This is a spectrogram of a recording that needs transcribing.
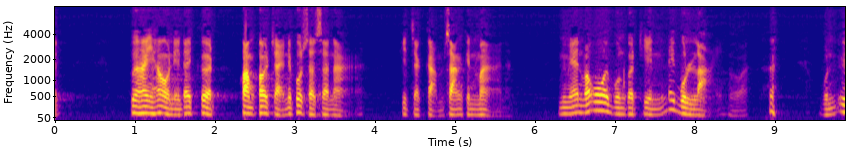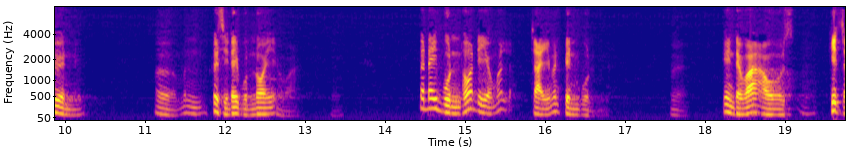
ศ เพื่อให้เฮาเนี่ยได้เกิดความเข้าใจในพุทธศาสนา กิจกรรมสร้างขึ้นมานะมีแม้นว่าโอ้ยบุญกระถินได้บุญหลายเพราะว่าบุญอื่น เออ มันคือสิได้บุญน้อยเพราะว่าก็ได้บุญเท่าเดียวมันใจมันเป็นบุญเพียงแต่ว่าเอา กิจ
